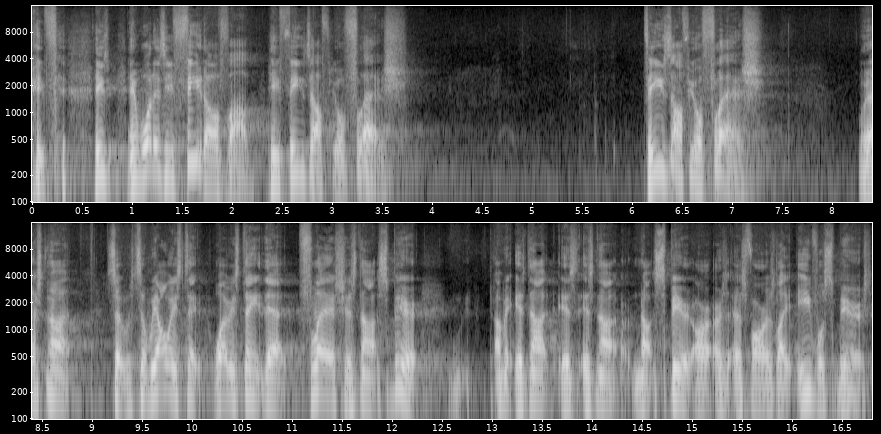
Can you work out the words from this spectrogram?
He, and what does he feed off of? He feeds off your flesh. Feeds off your flesh. Well, that's not, so, so we always think, we always think that flesh is not spirit. I mean, it's not, it's, it's not, not spirit or, or, as far as like evil spirits.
